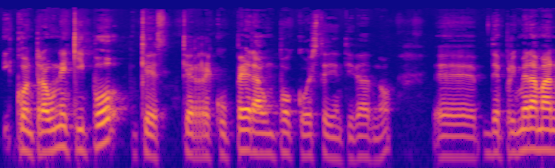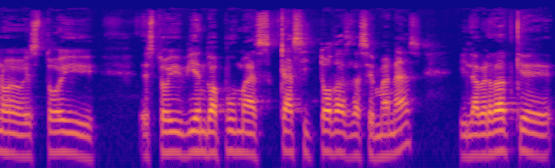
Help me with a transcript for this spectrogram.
y contra un equipo que, que, recupera un poco esta identidad, ¿no? Eh, de primera mano estoy, estoy viendo a Pumas casi todas las semanas y la verdad que,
